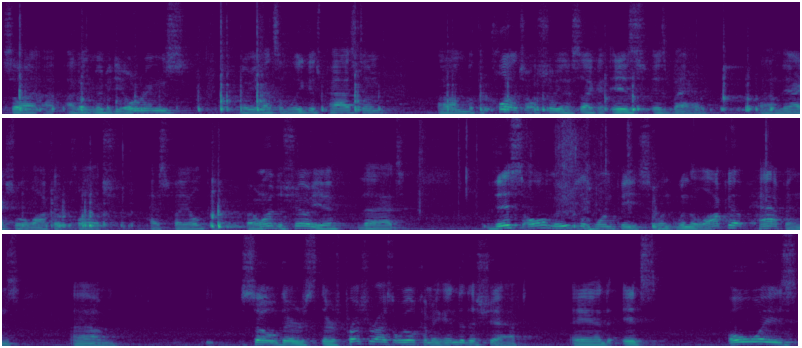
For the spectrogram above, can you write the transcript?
So I, I, I think maybe the O-rings maybe had some leakage past them. Um, but the clutch, I'll show you in a second, is, is bad. Um, the actual lockup clutch has failed. But I wanted to show you that this all moves as one piece. When, when the lockup happens, um, so there's, there's pressurized oil coming into the shaft, and it's always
